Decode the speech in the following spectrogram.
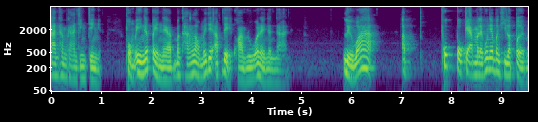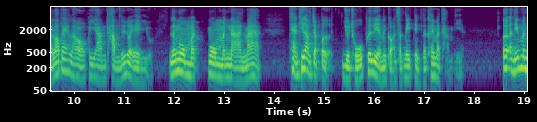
การทำงานจริง ๆ ผมเองก็เป็นนะครับบางครั้งเราไม่ได้อัปเดตความรู้อะไรนานๆ หรือว่าพวกโปรแกรมอะไรพวกนี้บางทีเราเปิดมารอบแรกเราพยายามทำด้วยตัวเองอยู่ แล้วงมมันงมมันนานมาก แทนที่เราจะเปิด YouTube เพื่อเรียนมันก่อนสักนิดหนึ่งแล้วค่อยมาทำเนี่ยเอออันนี้มัน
